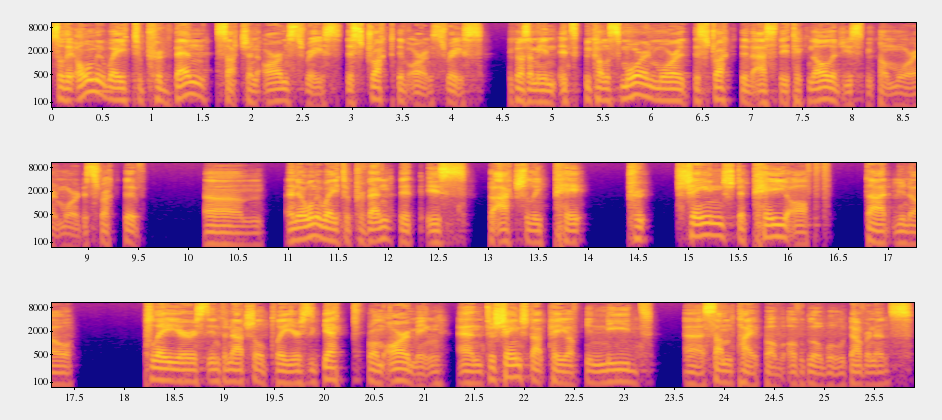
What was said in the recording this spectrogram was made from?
So the only way to prevent such an arms race, destructive arms race, because I mean it becomes more and more destructive as the technologies become more and more destructive. Um, and the only way to prevent it is to actually pay, change the payoff that you know players, international players, get from arming. And to change that payoff, you need uh, some type of, of global governance.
